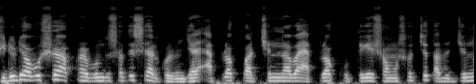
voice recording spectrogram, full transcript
ভিডিওটি অবশ্যই আপনার বন্ধুর সাথে শেয়ার করবেন। যারা অ্যাপলক পাচ্ছেন না বা অ্যাপলক করতে গিয়ে সমস্যা হচ্ছে, তাদের জন্য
